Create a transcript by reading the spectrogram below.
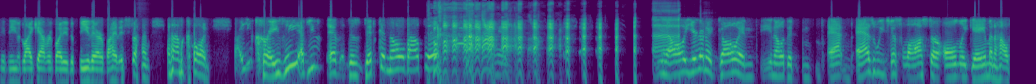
and he would like everybody to be there by this time. And I'm going, are you crazy? Have you? Have, does Ditka know about this? you know, you're going to go and you know the at, as we just lost our only game and how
